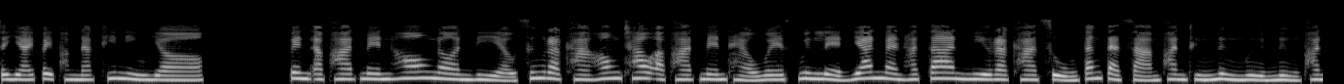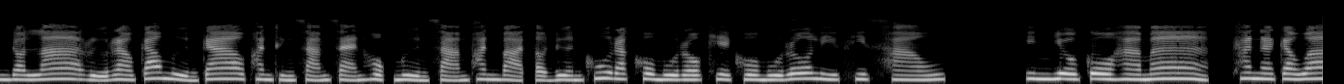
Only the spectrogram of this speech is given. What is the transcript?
จะย้ายไปพำนักที่นิวยอร์ก เป็นอพาร์ตเมนต์ห้องนอนเดี่ยว ซึ่งราคาห้องเช่าอพาร์ตเมนต์แถวเวสต์วินเลจย่านแมนฮัตตันมีราคาสูงตั้งแต่ 3,000 ถึง 11,000 ดอลลาร์ หรือราว 99,000 ถึง 363,000 บาทต่อเดือนคู่รักโคมูโรเคโคมูโรลีฟฮิสเฮาส์อินโยโกฮาม่าคานากาวะ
